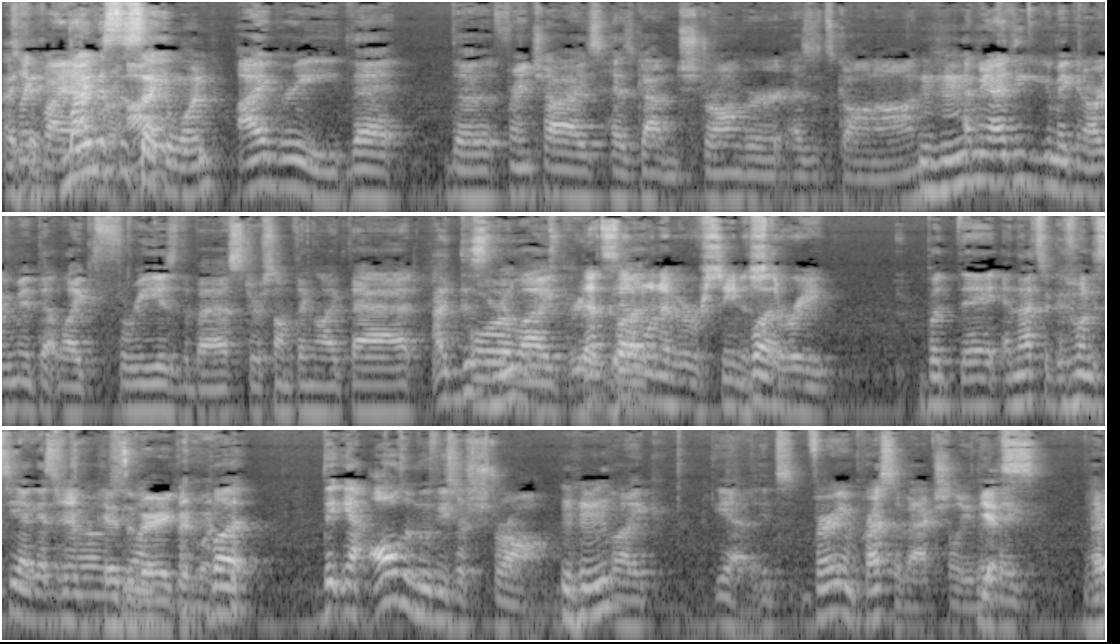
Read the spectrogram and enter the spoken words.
I It's think, Viagra. minus the I- second one. I agree that the franchise has gotten stronger as it's gone on. Mhm. I mean, I think you can make an argument that like three is the best or something like that. I, this or movie's like That's good. the But- only one I've ever seen is but- three. But they and that's a good one to see. I guess. Yeah, it's a seeing very good one. But they, yeah, all the movies are strong. Mhm. Like yeah, it's very impressive actually. That Yes, they I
